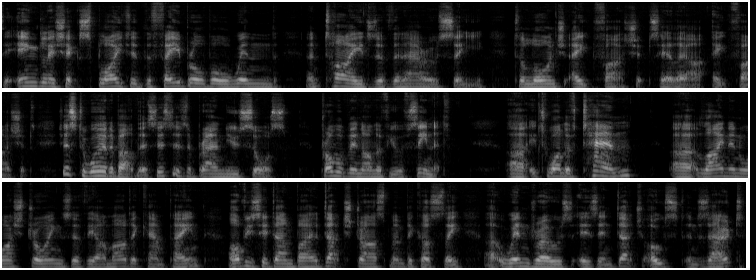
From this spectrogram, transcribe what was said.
the English exploited the favourable wind and tides of the narrow sea to launch eight fireships. Here they are, eight fireships. Just a word about this. This is a brand new source. Probably none of you have seen it. Uh, it's one of 10 uh, line and wash drawings of the Armada campaign, obviously done by a Dutch draftsman because the uh, wind rose is in Dutch, Oost and Zuid.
